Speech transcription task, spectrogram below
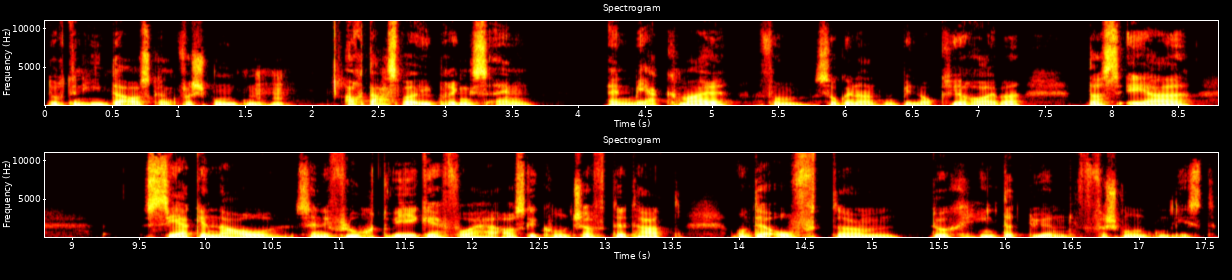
durch den Hinterausgang verschwunden. Mhm. Auch das war übrigens ein, ein Merkmal vom sogenannten Pinocchio-Räuber, dass er sehr genau seine Fluchtwege vorher ausgekundschaftet hat und er oft ähm, durch Hintertüren verschwunden ist.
